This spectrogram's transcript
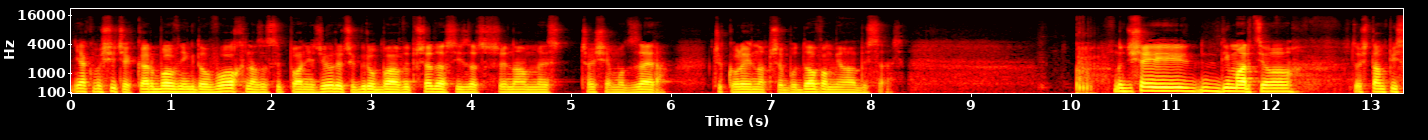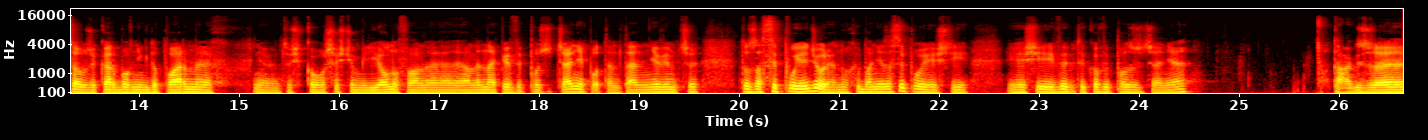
Jak myślicie, karbownik do Włoch na zasypanie dziury, czy gruba wyprzedaż i zaczynamy z Czesiem od zera? Czy kolejna przebudowa miałaby sens? No dzisiaj Di Marzio coś tam pisał, że karbownik do Parmy, nie wiem, coś około 6 milionów, ale, ale najpierw wypożyczenie, potem ten, nie wiem czy to zasypuje dziurę, no chyba nie zasypuje, jeśli, jeśli wy, tylko wypożyczenie. Także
